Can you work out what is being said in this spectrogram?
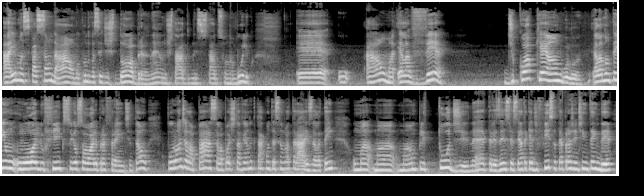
A emancipação da alma, quando você desdobra, né, no estado, nesse estado sonambúlico, é, o, a alma ela vê de qualquer ângulo. Ela não tem um, um olho fixo e eu só olho para frente. Então, por onde ela passa, ela pode estar vendo o que está acontecendo atrás. Ela tem uma, uma, uma, amplitude né, 360 que é difícil até para a gente entender.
